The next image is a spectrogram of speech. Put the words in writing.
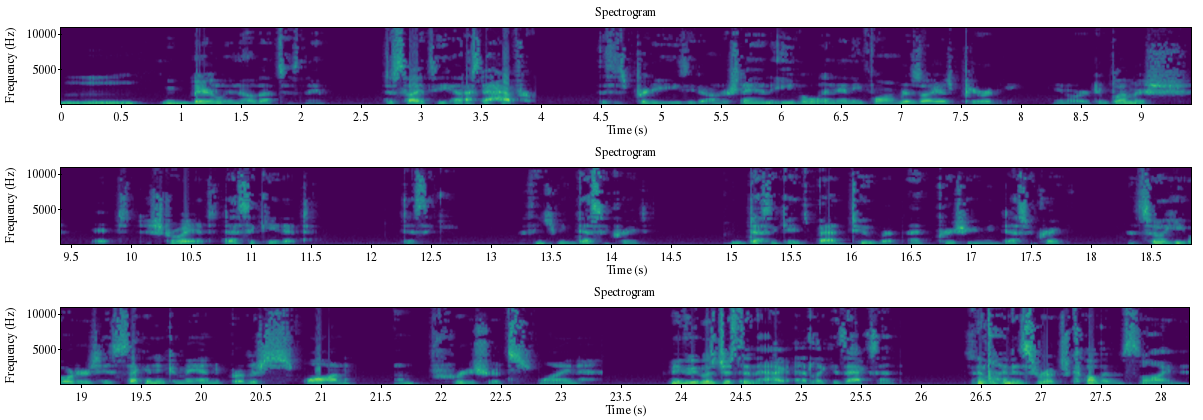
hmm, we barely know that's his name, decides he has to have her. This is pretty easy to understand. Evil in any form desires purity in order to blemish it, destroy it, desiccate it. Desiccate. I think you mean desecrate. Desiccate's bad too, but I'm pretty sure you mean desecrate. And so he orders his second in command, Brother Swan. I'm pretty sure it's Swine. Maybe it was just an like his accent. Linus Roach called him Swine.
